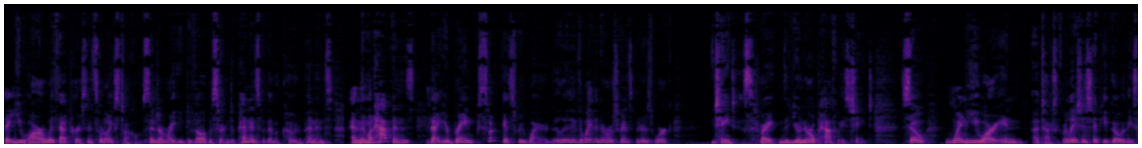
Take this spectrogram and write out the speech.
that you are with that person. It's sort of like Stockholm syndrome, right? You develop a certain dependence with them, a codependence. And then what happens is that your brain sort of gets rewired. The way the neurotransmitters work changes, right? Your neural pathways change. So when you are in a toxic relationship, you go in these,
